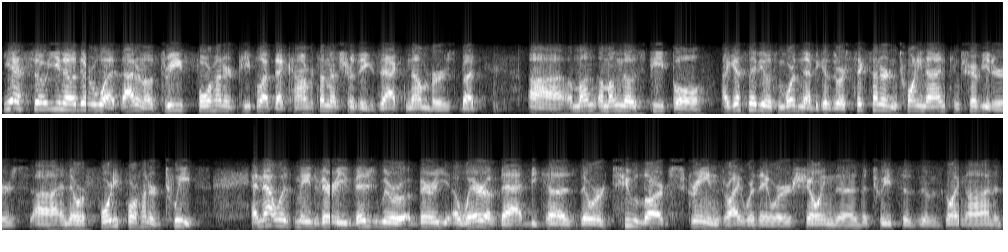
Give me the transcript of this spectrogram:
Yeah, so you know there were what I don't know three, four hundred people at that conference. I'm not sure the exact numbers, but uh, among among those people, I guess maybe it was more than that because there were 629 contributors uh, and there were 4,400 tweets, and that was made very visual. We were very aware of that because there were two large screens, right, where they were showing the the tweets as it was going on. And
